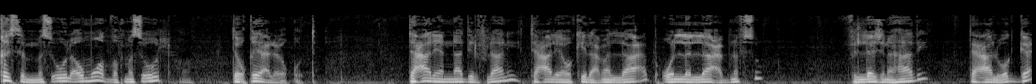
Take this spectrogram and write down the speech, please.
قسم مسؤول أو موظف مسؤول توقيع العقود. تعال يا النادي الفلاني، تعال يا وكيل أعمال اللاعب ولا اللاعب نفسه في اللجنة هذه تعال وقع.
